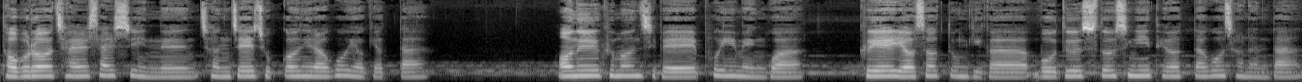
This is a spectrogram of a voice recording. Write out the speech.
더불어 잘 살 수 있는 전제 조건이라고 여겼다. 어느 금원집의 포이맨과 그의 여섯 동기가 모두 수도승이 되었다고 전한다.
